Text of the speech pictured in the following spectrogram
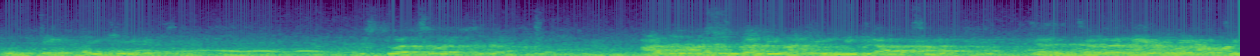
বলতেই ভয় গেছে। বুঝতে পারছেন আজ সুরালি অনেক লেখা আছে। যারা জানা নেই আমার কাছে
